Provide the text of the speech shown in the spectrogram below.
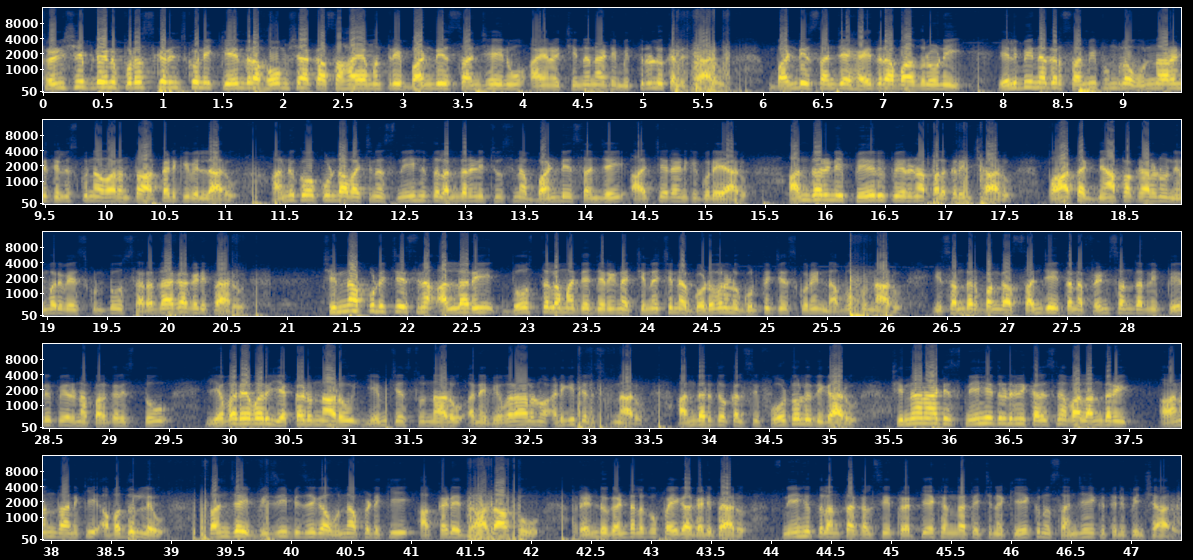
Friendship డేను పురస్కరించుకొని కేంద్ర హోంశాఖ సహాయ మంత్రి బండి సంజయ్ను ఆయన చిన్ననాటి మిత్రులు కలిశారు. బండి సంజయ్ హైదరాబాద్లోని ఎల్బీ నగర్ సమీపంలో ఉన్నారని తెలుసుకున్న వారంతా అక్కడికి వెళ్ళారు అనుకోకుండా వచ్చిన స్నేహితులందరినీ చూసిన బండి సంజయ్ ఆశ్చర్యానికి గురయ్యారు. అందరినీ పేరు పేరున పలకరించారు. పాత జ్ఞాపకాలను నెమరు వేసుకుంటూ సరదాగా గడిపారు. చిన్నప్పుడు చేసిన అల్లరి దోస్తుల మధ్య జరిగిన చిన్న చిన్న గొడవలను గుర్తు చేసుకుని నవ్వుకున్నారు. ఈ సందర్భంగా సంజయ్ తన ఫ్రెండ్స్ అందరినీ పేరు పేరున పలకరిస్తూ ఎవరెవరు ఎక్కడున్నారు ఏం చేస్తున్నారు? అనే వివరాలను అడిగి తెలుసుకున్నారు. అందరితో కలిసి ఫోటోలు దిగారు. చిన్ననాటి స్నేహితుడిని కలిసిన వాళ్ళందరి ఆనందానికి అవధుల్లేవు సంజయ్ బిజీ బిజీగా ఉన్నప్పటికీ అక్కడే దాదాపు రెండు గంటలకు పైగా గడిపారు. స్నేహితులంతా కలిసి ప్రత్యేకంగా తెచ్చిన కేకును సంజయ్కు తినిపించారు.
